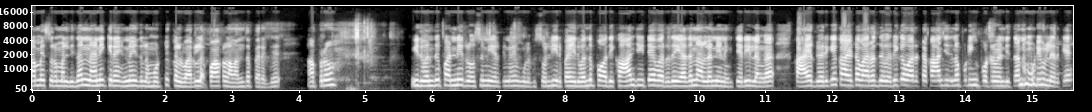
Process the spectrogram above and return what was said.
ராமேஸ்வரம் மல்லி தான் நினைக்கிறேன். இன்னும் இதில் மொட்டுக்கள் வரல. பார்க்கலாம் வந்த பிறகு. அப்புறம் இது வந்து பன்னீர் ரோஸுன்னு ஏற்கனவே உங்களுக்கு சொல்லியிருப்பேன். இது வந்து பாதி காஞ்சிக்கிட்டே வருது. எதனாலன்னு எனக்கு தெரியலங்க. காயறது வரைக்கும் காயட்ட வர்றது வரைக்கும் வரட்ட காஞ்சிதுன்னா பிடிங்கி போட்டுற வேண்டியதான முடிவில் இருக்கேன்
